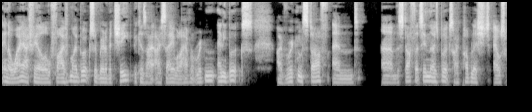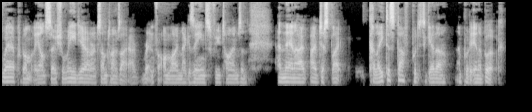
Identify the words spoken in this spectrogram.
in a way, I feel all five of my books are a bit of a cheat because I, I say, well, I haven't written any books. I've written stuff and um, the stuff that's in those books I've published elsewhere, predominantly on social media, and sometimes I, have written for online magazines a few times, and and then I, I've just like collated stuff, put it together, and put it in a book.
